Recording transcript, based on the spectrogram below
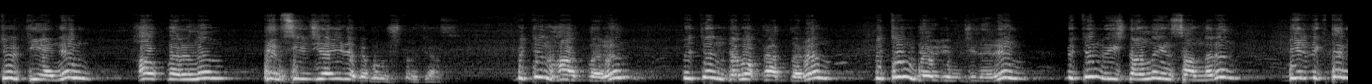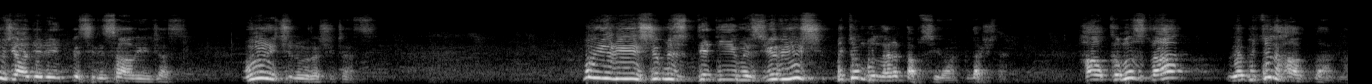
Türkiye'nin halklarının temsilcileriyle de buluşturacağız. Bütün halkların, bütün demokratların, bütün devrimcilerin, bütün vicdanlı insanların birlikte mücadele etmesini sağlayacağız. Bunun için uğraşacağız. Bu yürüyüşümüz dediğimiz yürüyüş bütün bunları kapsıyor arkadaşlar. Halkımızla ve bütün halklarla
